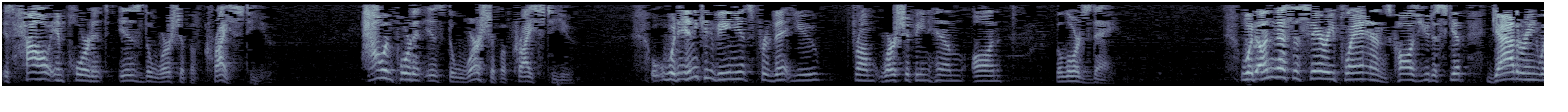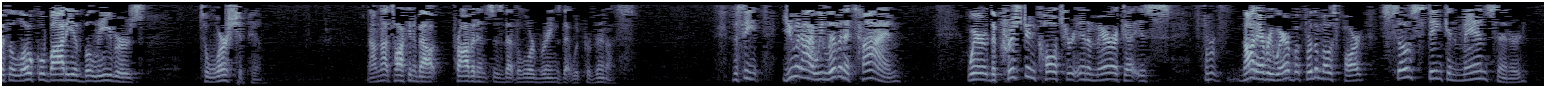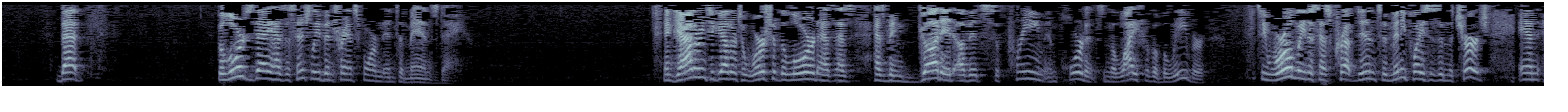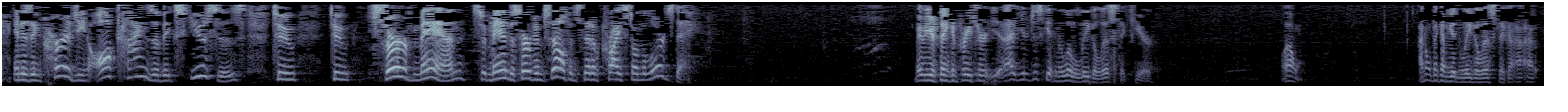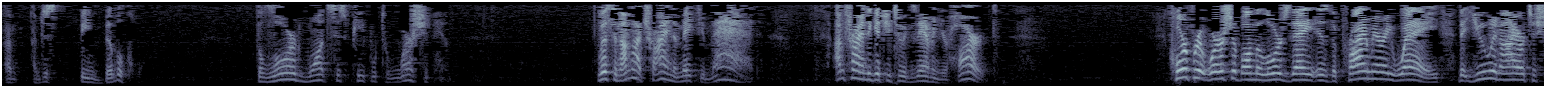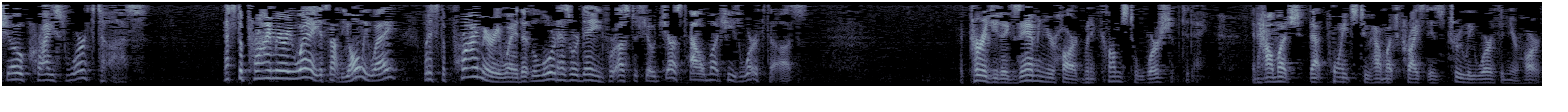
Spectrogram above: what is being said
is how important is the worship of Christ to you? How important is the worship of Christ to you? Would inconvenience prevent you from worshiping Him on the Lord's Day? Would unnecessary plans cause you to skip gathering with a local body of believers to worship Him? Now, I'm not talking about providences that the Lord brings that would prevent us. But see, you and I, we live in a time where the Christian culture in America is, for, not everywhere, but for the most part, so stinking man centered that the Lord's day has essentially been transformed into man's day. And gathering together to worship the Lord has, has, has been gutted of its supreme importance in the life of a believer. See, worldliness has crept into many places in the church and, and is encouraging all kinds of excuses to, to serve man, man to serve himself instead of Christ on the Lord's day. Maybe you're thinking, preacher, uh, you're just getting a little legalistic here. Well, I don't think I'm getting legalistic. I, am just being biblical. The Lord wants His people to worship Him. Listen, I'm not trying to make you mad. I'm trying to get you to examine your heart. Corporate worship on the Lord's Day is the primary way that you and I are to show Christ's worth to us. That's the primary way. It's not the only way, but it's the primary way that the Lord has ordained for us to show just how much He's worth to us. I encourage you to examine your heart when it comes to worship today and how much that points to how much Christ is truly worth in your heart.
